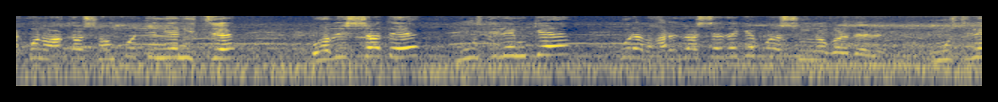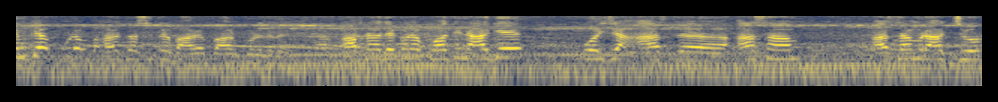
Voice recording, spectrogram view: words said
এখন ওয়াকফ সম্পত্তি নিয়ে নিচ্ছে। ভবিষ্যতে মুসলিমকে পুরো ভারতবর্ষ থেকে পুরো শূন্য করে দেবে। মুসলিমকে পুরো ভারতবর্ষ থেকে বার করে দেবে। আপনারা দেখুন কদিন আগে ওই যে আস- আসাম আসাম রাজ্য,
